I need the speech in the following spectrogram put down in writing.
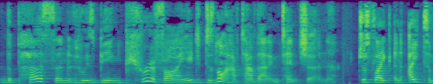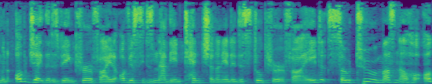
the person who is being purified does not have to have that intention. Just like an item, an object that is being purified, obviously doesn't have the intention and yet it is still purified, so too, al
